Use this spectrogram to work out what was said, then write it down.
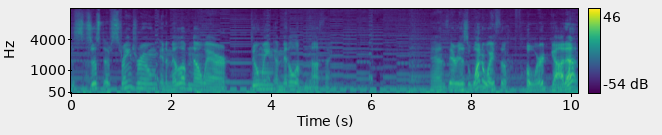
This is just a strange room in the middle of nowhere, doing a middle of nothing. And there is one way forward. Got it.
